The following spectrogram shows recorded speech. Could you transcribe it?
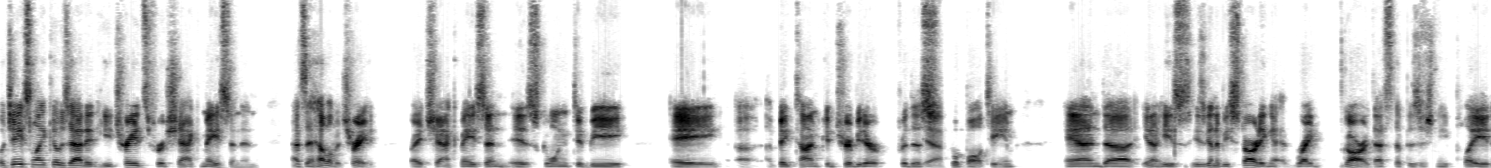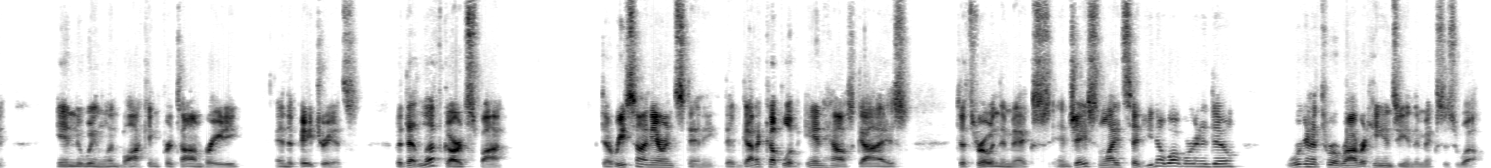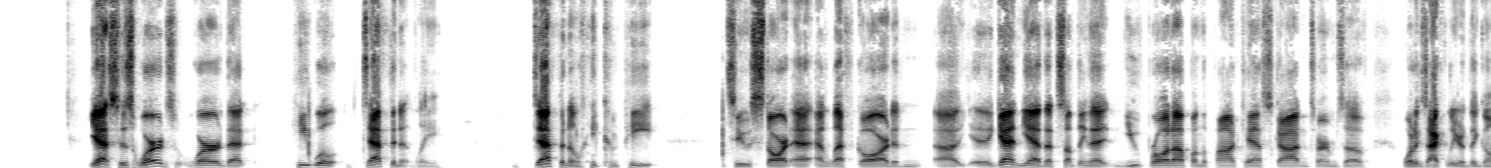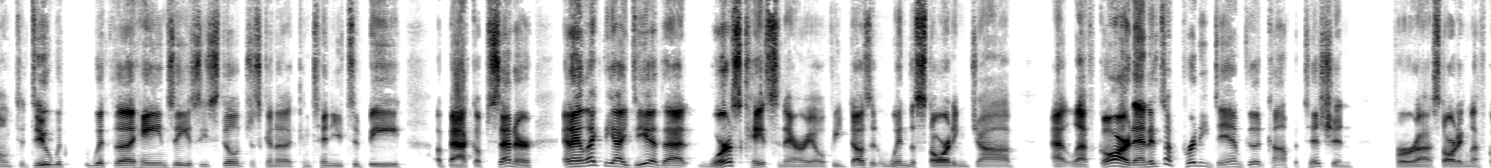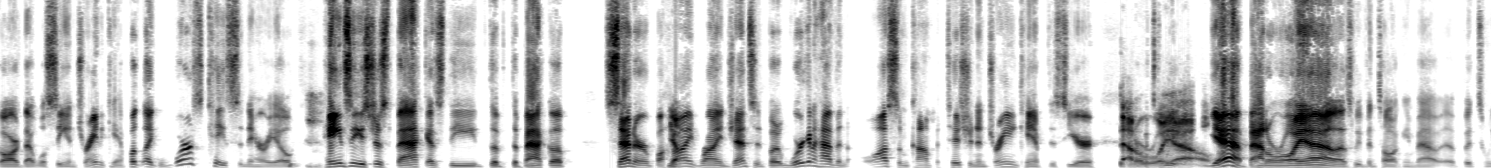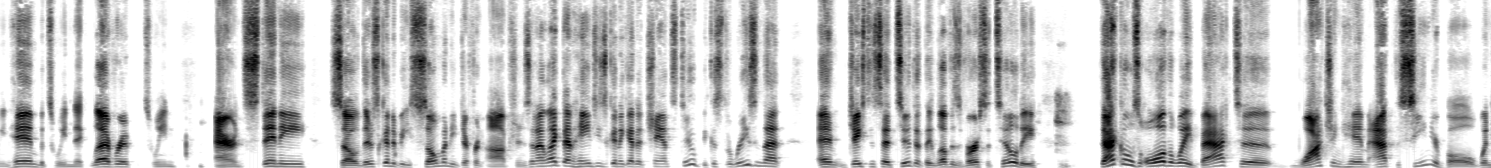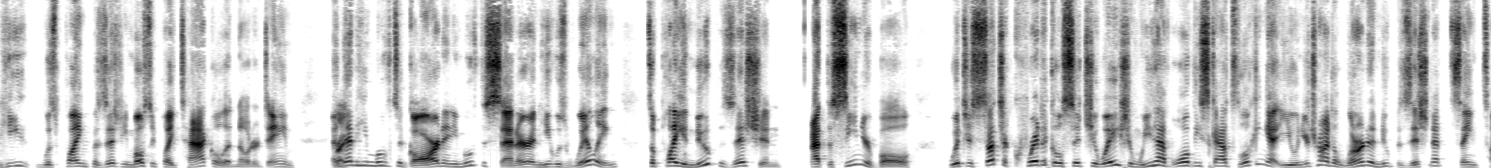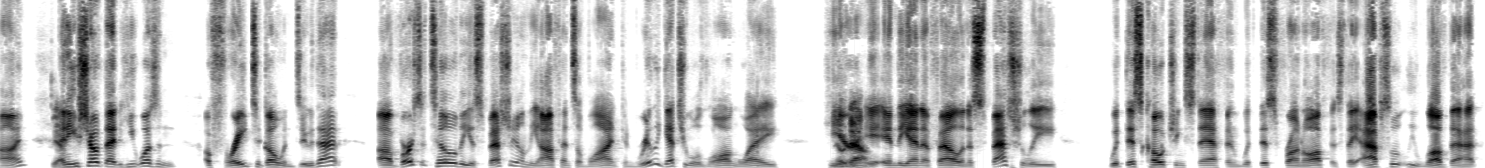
well, Jason Licht goes out and he trades for Shaq Mason. And that's a hell of a trade, right? Shaq Mason is going to be a a, a big time contributor for this Yeah. football team, and uh, you know he's he's going to be starting at right guard. That's the position he played in New England, blocking for Tom Brady and the Patriots. But that left guard spot, they re-sign Aaron Stinnie. They've got a couple of in-house guys to throw in the mix, and Jason Licht said, "You know what we're going to do? We're going to throw Robert Hainsey in the mix as well." yes. His words were that he will definitely, definitely compete to start at, at left guard. And uh, again, yeah, that's something that you've brought up on the podcast, Scott, in terms of what exactly are they going to do with with uh, Hainsey? Is he still just going to continue to be a backup center? And I like the idea that worst case scenario, if he doesn't win the starting job at left guard, and it's a pretty damn good competition for uh, starting left guard that we'll see in training camp. But like worst case scenario, Hainsey is just back as the the, the backup center behind yep. Ryan Jensen. But we're gonna have an awesome competition in training camp this year. Battle between, Royale. Yeah, Battle Royale, as we've been talking about uh, between him, between Nick Leverett, between Aaron Stinnie. So there's going to be so many different options. And I like that Hainsey's going to get a chance too, because the reason that, and Jason said too, that they love his versatility that goes all the way back to watching him at the Senior Bowl when he was playing position. He mostly played tackle at Notre Dame, and right. then he moved to guard and he moved to center, and he was willing to play a new position at the Senior Bowl, which is such a critical situation where you have all these scouts looking at you and you're trying to learn a new position at the same time. Yeah. And he showed that he wasn't afraid to go and do that. Uh, versatility, especially on the offensive line, can really get you a long way here no in the NFL, and especially with this coaching staff and with this front office. They absolutely love that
